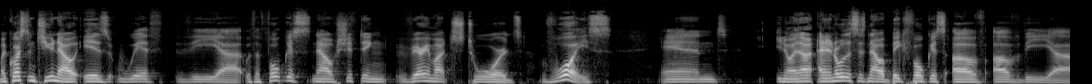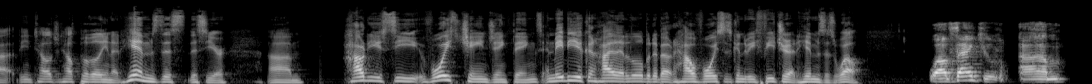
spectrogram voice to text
My question to you now is with the uh, with the focus now shifting very much towards voice, and you know, and I, and I know this is now a big focus of of the uh, the Intelligent Health Pavilion at HIMSS this this year. Um, how do you see voice changing things? And maybe you can highlight a little bit about how voice is going to be featured at HIMSS as well. Well, thank you. Um,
